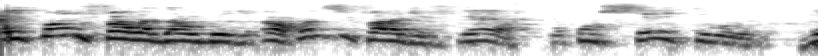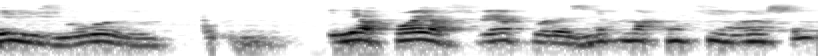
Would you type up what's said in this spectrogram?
aí quando fala da obediência, quando se fala de fé, o conceito religioso, ele apoia a fé, por exemplo, na confiança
